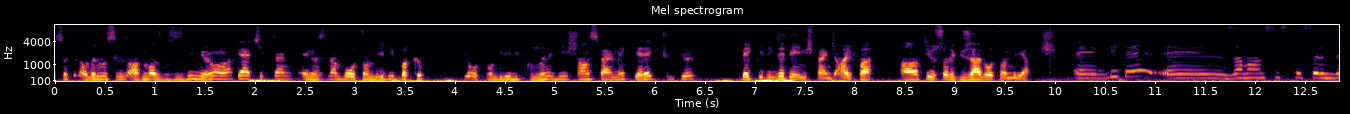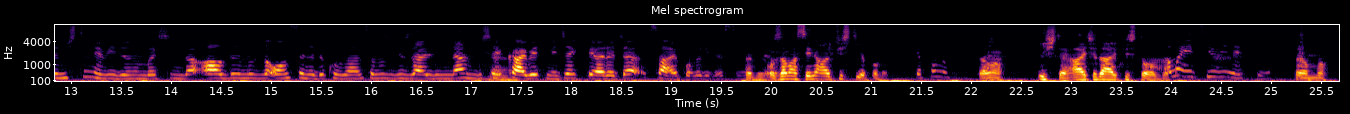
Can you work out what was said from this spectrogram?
satın alır mısınız, almaz mısınız bilmiyorum ama gerçekten en azından bu otomobili bir bakıp bir otomobili bir kullanıp bir şans vermek gerek. Çünkü beklediğimize değmiş bence. Alfa 6 yıl sonra güzel bir otomobil yapmış. Ee, bir de e, zamansız tasarım demiştim ya videonun başında. Aldığınızda 10 senede kullansanız güzelliğinden bir şey Evet. kaybetmeyecek bir araca sahip olabilirsiniz. Tabii. O diyorum. zaman seni Alfisti yapalım. Yapalım. Tamam. İşte Ayça da Alfisti oldu. Ama SUV nesli. Tamam.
